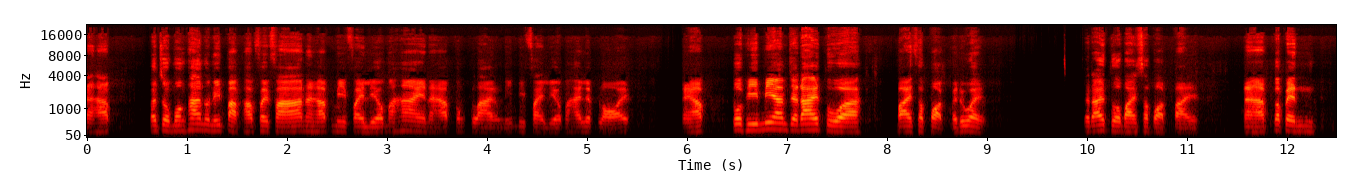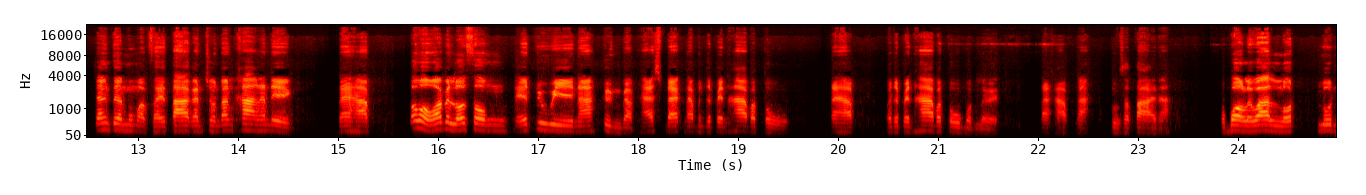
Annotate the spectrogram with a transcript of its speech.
นะครับกระจกมองข้างตัวนี้ปรับพับไฟฟ้านะครับ มีไฟเลี้ยวมาให้นะครับ ตรงปลายตรงนี้มีไฟเลี้ยวมาให้เรียบร้อยนะครับ ตัวพรีเมียมจะได้ตัวบายสปอร์ตไปด้วย จะได้ตัวบายสปอร์ตไปนะครับ ก็เป็นแจ้งเตือนมุมอับสายตากันชนด้านข้างนั่นเองนะครับก็บอกว่าเป็นรถทรง SUV นะกึ่งแบบแฮชแบ็กนะมันจะเป็น 5 ประตูนะครับ มันจะเป็น 5 ประตูหมดเลย นะครับนะดูสไตล์นะ ผมบอกเลยว่ารถรุ่น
